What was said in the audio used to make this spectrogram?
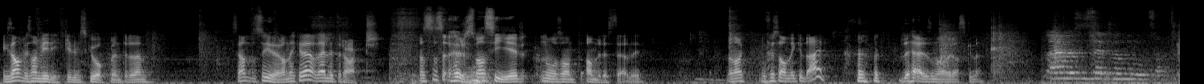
Hvis han virkelig skulle oppmuntre dem. Så gjør han ikke det. Det er litt rart. Men så høres det ut som han sier noe sånt andre steder. Men han, hvorfor sa han ikke der? det er jo sånn overraskende. Nei, men så ser det sånn motsatt.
